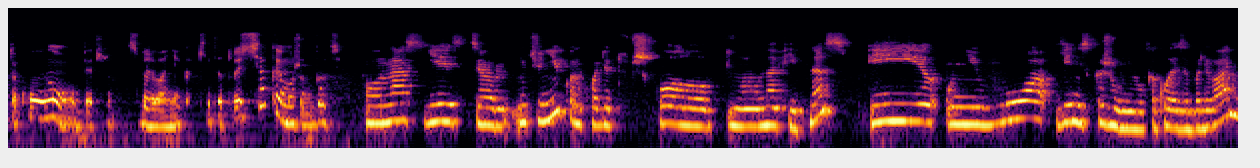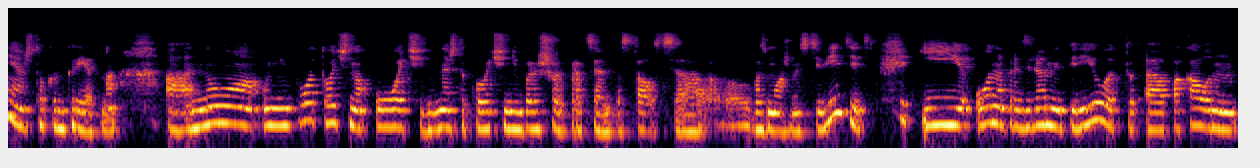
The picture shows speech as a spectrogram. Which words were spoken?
такое, ну, опять же, заболевания какие-то. То есть всякое может быть. У нас есть ученик, он ходит в школу на фитнес, и у него, я не скажу у него какое заболевание, что конкретно, а, но у него точно очень, знаешь, такой очень небольшой процент остался э, возможности видеть. И он определенный период, э, пока он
